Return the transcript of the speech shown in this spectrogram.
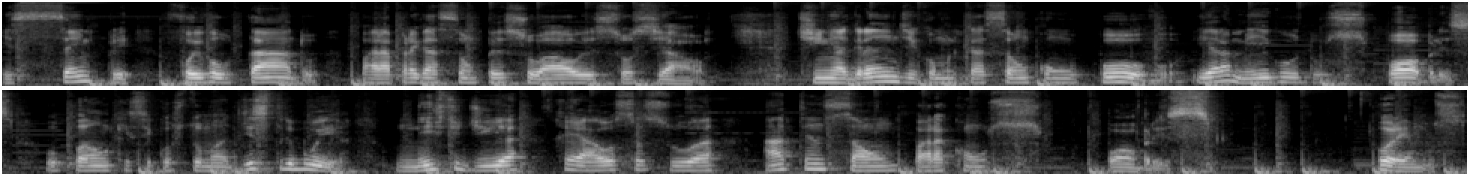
e sempre foi voltado para a pregação pessoal e social. Tinha grande comunicação com o povo e era amigo dos pobres. O pão que se costuma distribuir neste dia realça sua atenção para com os pobres. Oremos.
